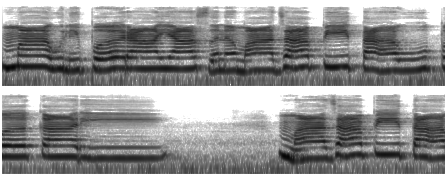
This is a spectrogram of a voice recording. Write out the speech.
माऊली परायासन माझा पिता उपकारी. माझा पिता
